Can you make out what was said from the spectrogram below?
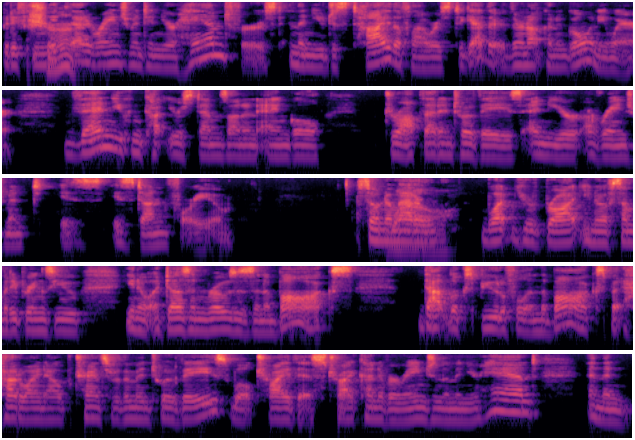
But if you Sure. make that arrangement in your hand first, and then you just tie the flowers together, they're not going to go anywhere. Then you can cut your stems on an angle, drop that into a vase, and your arrangement is is done for you. So no matter Wow. What you've brought, you know, if somebody brings you, you know, a dozen roses in a box, that looks beautiful in the box, but how do I now transfer them into a vase? Well, try this. Try kind of arranging them in your hand and then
